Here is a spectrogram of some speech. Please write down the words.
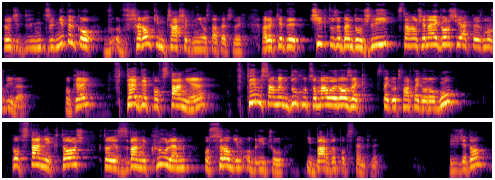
znaczy nie tylko w, w, szerokim czasie dni ostatecznych, ale kiedy ci, którzy będą źli, staną się najgorsi, jak to jest możliwe. Ok? Wtedy powstanie w tym samym duchu, co mały rożek z tego czwartego rogu, powstanie ktoś, kto jest zwany królem o srogim obliczu i bardzo podstępny. Widzicie to?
